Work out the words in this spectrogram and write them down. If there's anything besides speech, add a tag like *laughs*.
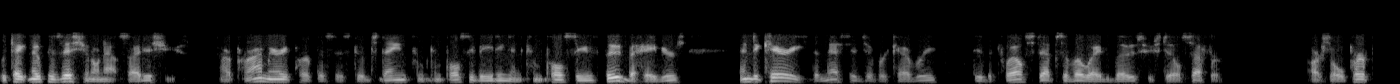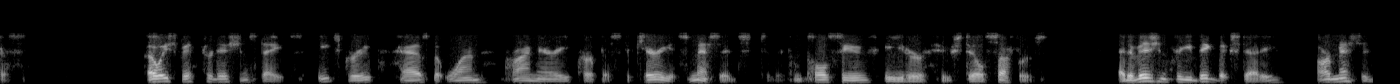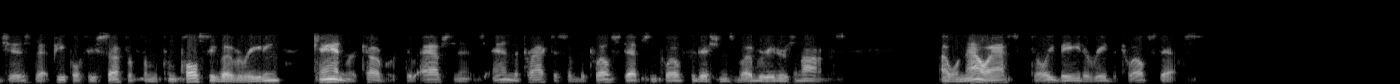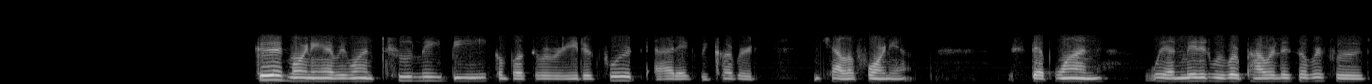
we take no position on outside issues. Our primary purpose is to abstain from compulsive eating and compulsive food behaviors and to carry the message of recovery through the 12 steps of OA to those who still suffer. Our sole purpose. OA's fifth tradition states each group has but one primary purpose to carry its message to the compulsive eater who still suffers. A Vision for Big Book study, our message is that people who suffer from compulsive overeating can recover through abstinence and the practice of the 12 steps and 12 traditions of Overeaters Anonymous. I will now ask Tully B. to read the 12 steps. Good morning, everyone. Tully B., compulsive overeater, food addict, recovered in California. Step one, we admitted we were powerless over food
